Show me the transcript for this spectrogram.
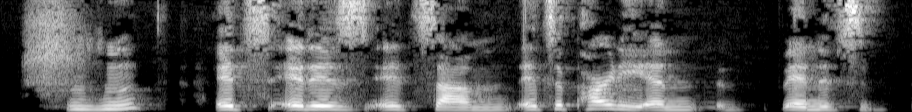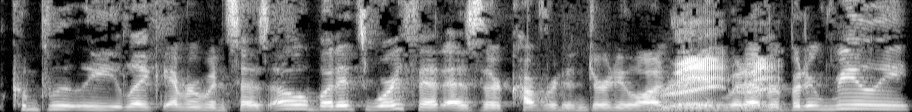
hmm It's it is it's um it's a party and and it's completely like everyone says oh but it's worth it as they're covered in dirty laundry Right, and whatever right. but it really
